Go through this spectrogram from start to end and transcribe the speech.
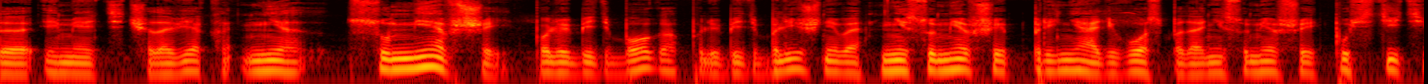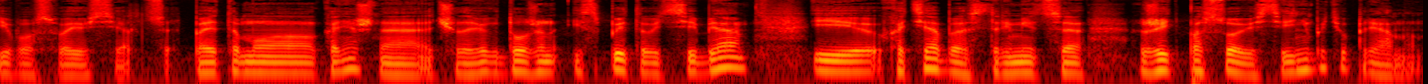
э, иметь человек, не сумевший полюбить Бога, полюбить ближнего, не сумевший принять Господа, не сумевший пустить Его в свое сердце. Поэтому, конечно, человек должен испытывать себя и хотя бы стремиться жить по совести и не быть упрямым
